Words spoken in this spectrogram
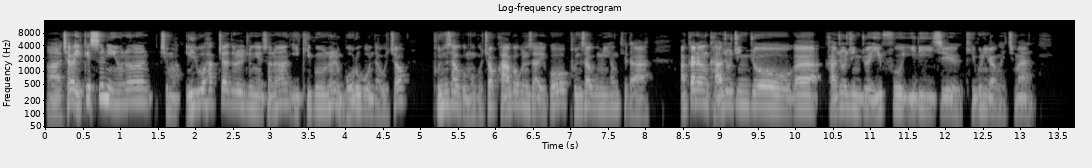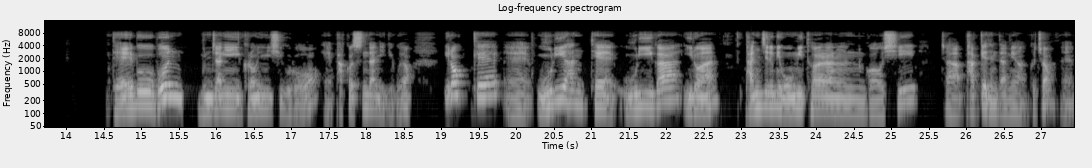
아, 제가 이렇게 쓴 이유는 지금 일부 학자들 중에서는 이 기분을 뭐로 본다고 했죠? 분사구문, 그죠? 과거 분사이고 분사구문 형태다. 아까는 가조진조가 가조진조의 if it is 기분이라고 했지만 대부분 문장이 그런 식으로 예, 바꿔 쓴다는 얘기고요. 이렇게 예, 우리한테 우리가 이러한 반지름이 5m라는 것이 자 받게 된다면 그렇죠? 예,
